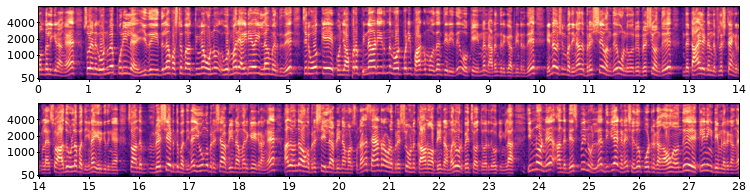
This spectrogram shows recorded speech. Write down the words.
கொந்தளிக்கிறாங்க. ஸோ எனக்கு ஒன்றுமே புரியல. இது இதெல்லாம் ஃபஸ்ட்டு பார்த்தீங்கன்னா ஒன்றும் ஒரு மாதிரி ஐடியாவே இல்லாமல் இருந்தது. சரி ஓகே கொஞ்சம் அப்புறம் பின்னாடி இருந்து நோட் பண்ணி பார்க்கும்போது தான் தெரியுது. ஓகே என்ன நடந்திருக்கு அப்படின்றது. என்ன விஷயம் பார்த்தீங்கன்னா அந்த ப்ரெஷ்ஷை வந்து ஒன்று ஒரு ப்ரெஷ் வந்து இந்த டாய்லெட் அந்த ஃப்ளஷ் டேங்க் இருக்குல்ல ஸோ அது உள்ள பார்த்தீங்கன்னா இருக்குதுங்க. ஸோ அந்த ப்ரெஷ் எடுத்து பார்த்தீங்கன்னா இவங்க ப்ரெஷ்ஷா அப்படின்ற மாதிரி கேட்குறாங்க அது வந்து அவங்க ப்ரெஷ் இல்லை அப்படின்ற மாதிரி சொல்கிறாங்க சாண்ட்ராவோட ப்ரெஷ் ஒன்று காணும் அப்படின்ற மாதிரி ஒரு பேச்சுவார்த்தை வருது. ஓகேங்களா இன்னொன்று அந்த டஸ்ட்பின் உள்ள திவ்யா கணேஷ் ஏதோ போட்டிருக்காங்க. அவங்க வந்து கிளீனிங் டீமில் இருக்காங்க.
